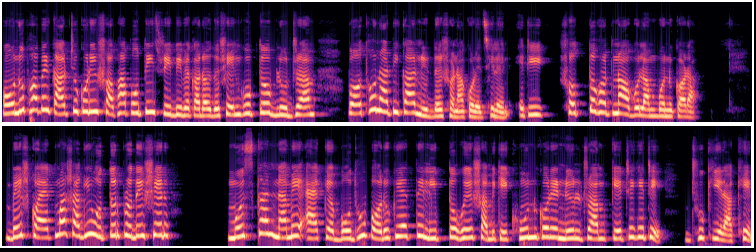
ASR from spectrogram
অনুভবের কার্যকরী সভাপতি শ্রী বিবেকানন্দ সেনগুপ্ত ব্লু ড্রাম পথনাটিকার নির্দেশনা করেছিলেন। এটি সত্য ঘটনা অবলম্বন করা। বেশ কয়েক মাস আগে উত্তরপ্রদেশের মুস্কান নামে এক বধূ পরকীয়াতে লিপ্ত হয়ে স্বামীকে খুন করে নীল ড্রাম কেটে কেটে ঢুকিয়ে রাখেন।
